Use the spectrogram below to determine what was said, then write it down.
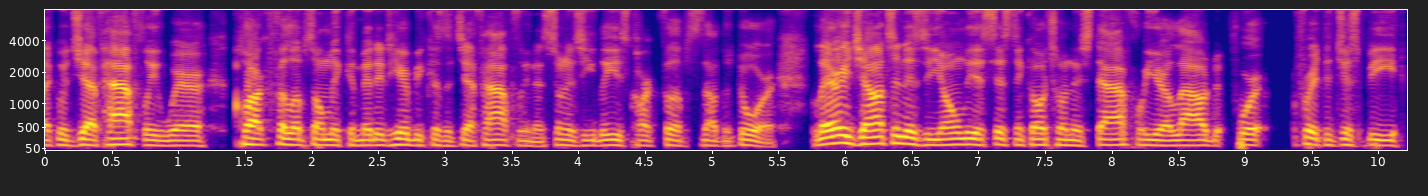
like with Jeff Hafley, where Clark Phillips only committed here because of Jeff Hafley. And as soon as he leaves, Clark Phillips is out the door. Larry Johnson is the only assistant coach on his staff where you're allowed for for it to just be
